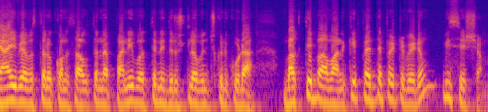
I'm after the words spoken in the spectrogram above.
న్యాయ వ్యవస్థలో కొనసాగుతున్న పని ఒత్తిడిని దృష్టిలో ఉంచుకుని కూడా భక్తి భావానికి పెద్దపీట వేయడం విశేషం.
